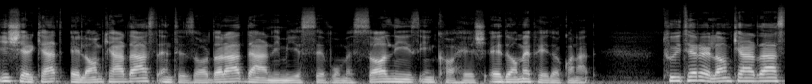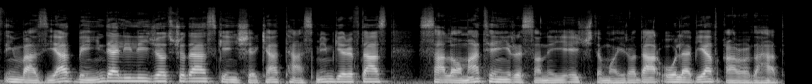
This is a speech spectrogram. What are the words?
این شرکت اعلام کرده است انتظار دارد در نیمه سوم سال نیز این کاهش ادامه پیدا کند. توییتر اعلام کرده است این وضعیت به این دلیل ایجاد شده است که این شرکت تصمیم گرفته است سلامت این رسانه اجتماعی را در اولویت قرار دهد.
